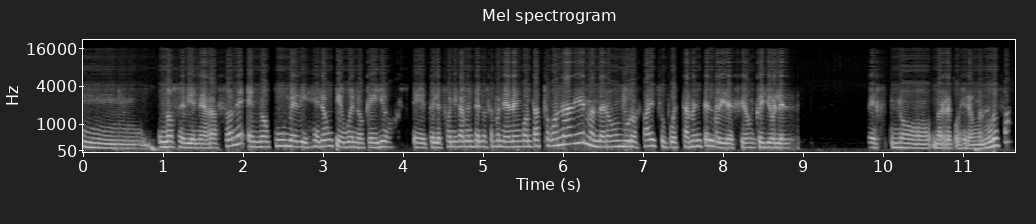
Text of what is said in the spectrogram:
mm, no se viene a razones. En OCU me dijeron que bueno, que ellos eh, telefónicamente no se ponían en contacto con nadie, mandaron un burofax y supuestamente en la dirección que yo le es- no, no recogieron el burofax.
